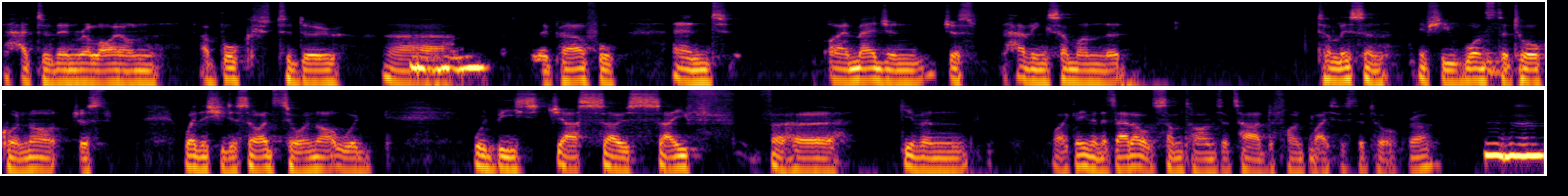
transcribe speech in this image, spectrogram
had to then rely on a book to do. Uh, mm-hmm. That's really powerful. And I imagine just having someone that to listen if she wants to talk or not, just whether she decides to or not, would would be just so safe for her. Given, like even as adults, sometimes it's hard to find places to talk, right? Mm-hmm.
